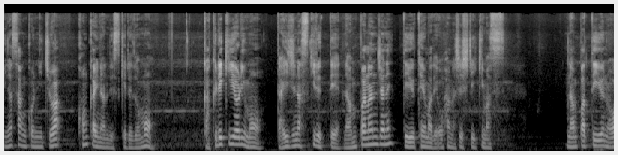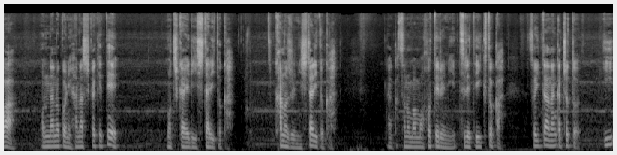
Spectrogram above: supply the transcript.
皆さんこんにちは。今回なんですけれども学歴よりも大事なスキルってナンパなんじゃねっていうテーマでお話ししていきます。ナンパっていうのは女の子に話しかけて持ち帰りしたりとか彼女にしたりとかなんかそのままホテルに連れて行くとかそういったなんかちょっとい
